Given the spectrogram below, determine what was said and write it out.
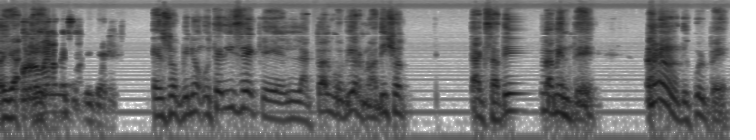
Oiga, Por lo eh, menos criterios. en su opinión, usted dice que el actual gobierno ha dicho taxativamente, disculpe,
